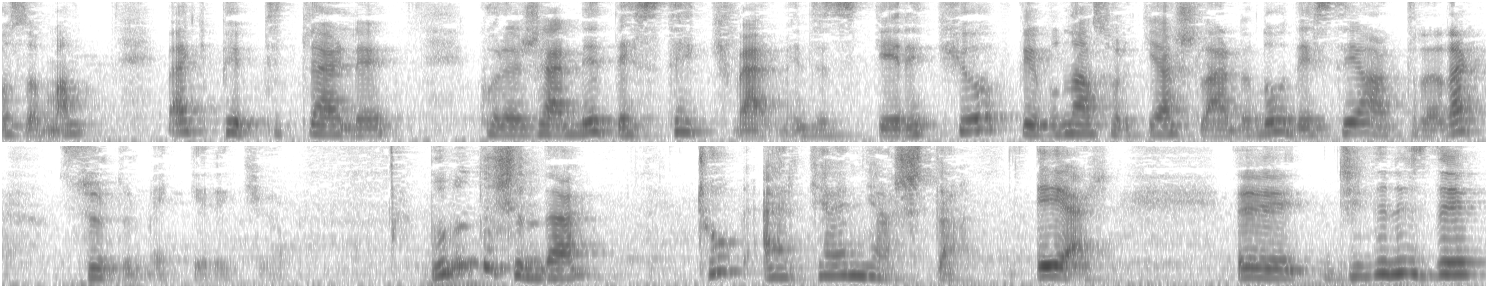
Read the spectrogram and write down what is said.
O zaman belki peptitlerle, kolajenle destek vermeniz gerekiyor ve bundan sonraki yaşlarda da o desteği artırarak sürdürmek gerekiyor. Bunun dışında çok erken yaşta eğer e, cildinizde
